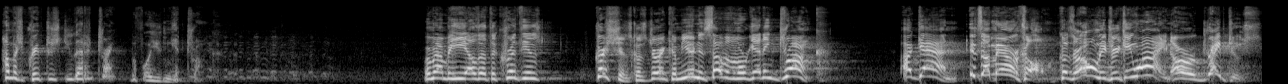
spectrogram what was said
How much grape juice do you got to drink before you can get drunk? Remember, he yelled at the Corinthians Christians because during communion, some of them were getting drunk. Again, it's a miracle because they're only drinking wine or grape juice.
